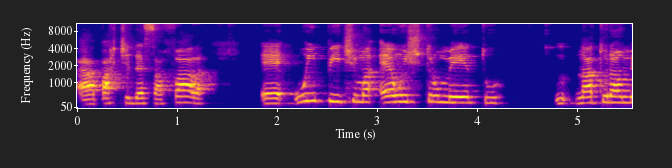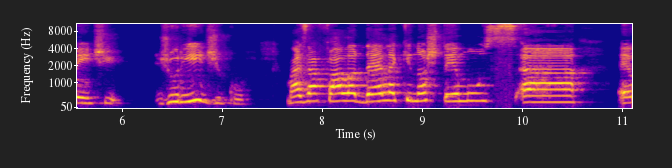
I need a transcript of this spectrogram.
a partir dessa fala é, o impeachment é um instrumento naturalmente jurídico, mas a fala dela é que nós temos ah, é,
